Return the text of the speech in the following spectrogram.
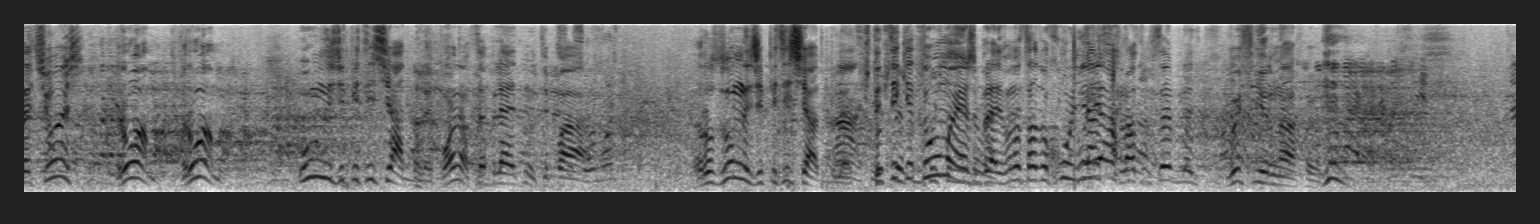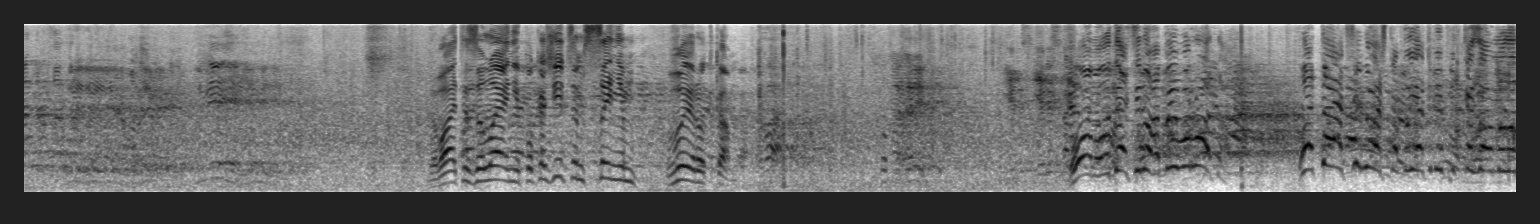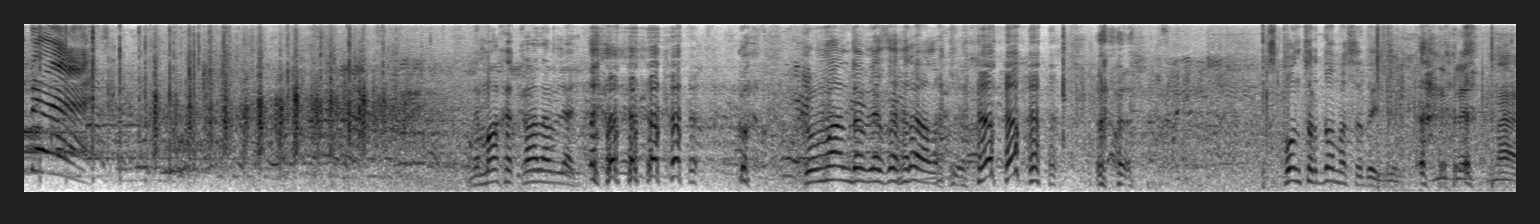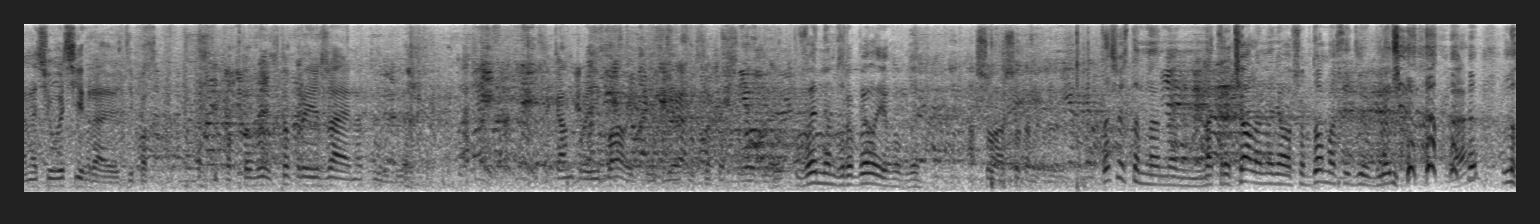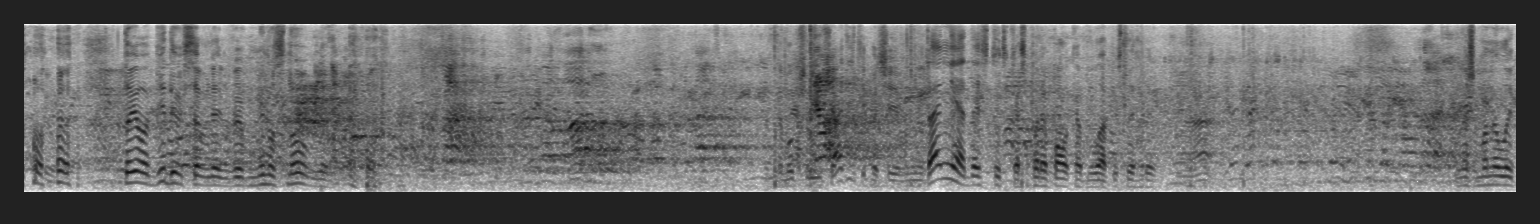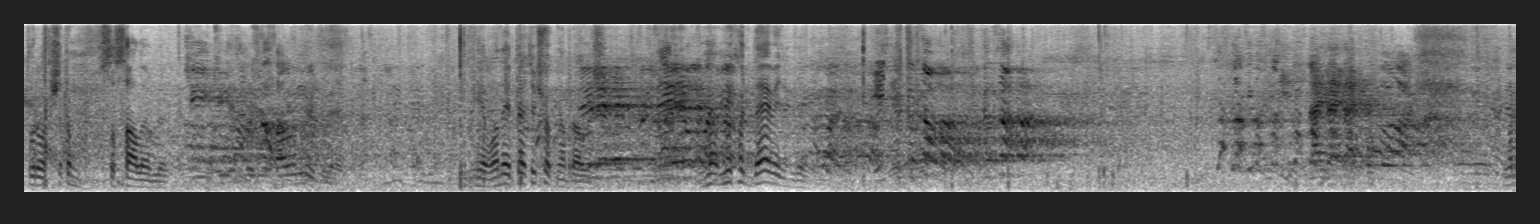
Це чуєш? Ром, Ром, умний GPT-чат, блядь, понял? Це, блядь, ну, типа... Розумний GPT-чат, блядь. Ти тільки думаєш, блядь, воно сразу хуйня, сразу все, блядь, в ефір, нахуй. Давайте зелені, покажіть цим синім виродкам. О, молодець, Серега, бий ворота! Отак, Сережка, бо я тобі підказав, молодець! Нема хакана, блядь. Ко- Команда, блядь, заграла. блядь. Спонсор дома сидить, блядь. Вони, блядь, на, на чувачі грають, типа, типа хто, ви- хто приїжджає на тур, блядь. Кан проїбав і і все пошло, блядь. Винним зробили його, блядь. А що, а що там? Та щось там на, на, накричали на нього, щоб вдома сидів, блядь. Да? Ну, той обідився, блядь, мінуснув, блядь. Це в общому чаті, типа, чи вони Та ні, десь тут якась перепалка була після гри. Ми ж минулий тур взагалі там всосали, блядь. писали ми, блядь? Ні, вони 5 очок набрали. ж. Ми, ми хоч 9, блядь.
